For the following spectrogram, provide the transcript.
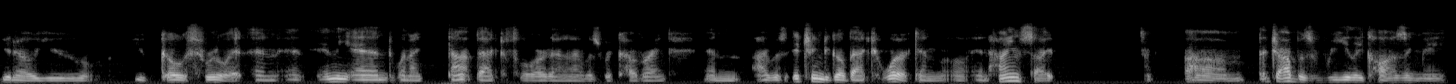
you know you you go through it. And, and in the end when i got back to florida and i was recovering and i was itching to go back to work and uh, in hindsight um, the job was really causing me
